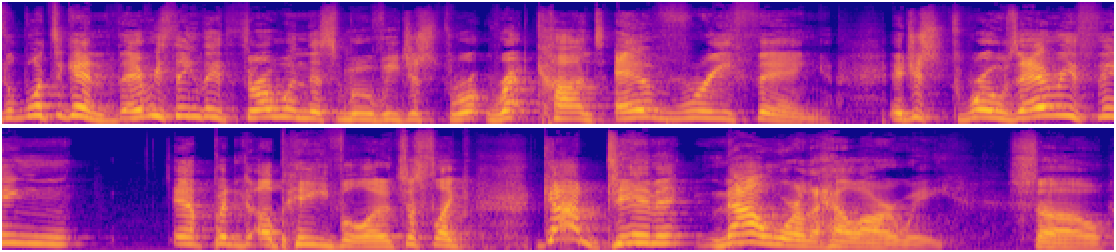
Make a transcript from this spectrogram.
once again, everything they throw in this movie just retcons everything. It just throws everything up in upheaval, and it's just like, God damn it! Now where the hell are we? So.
